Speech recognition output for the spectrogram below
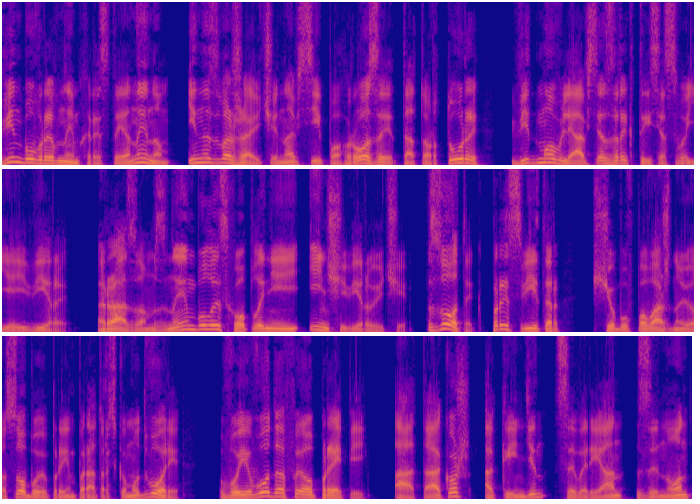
Він був ревним християнином і, незважаючи на всі погрози та тортури, відмовлявся зректися своєї віри. Разом з ним були схоплені й інші віруючі Зотик, пресвітер, що був поважною особою при імператорському дворі, воєвода Феопрепій, а також Акиндін, Северіан, Зенон,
